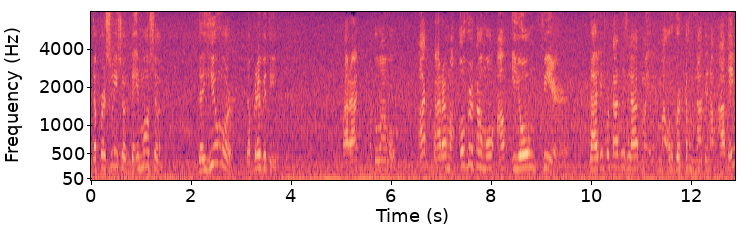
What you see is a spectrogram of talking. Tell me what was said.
the persuasion, the emotion, the humor, the brevity para magawa mo at para ma-overcome mo ang iyong fear. Dahil importante sa lahat ma- ma-overcome natin ang ating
